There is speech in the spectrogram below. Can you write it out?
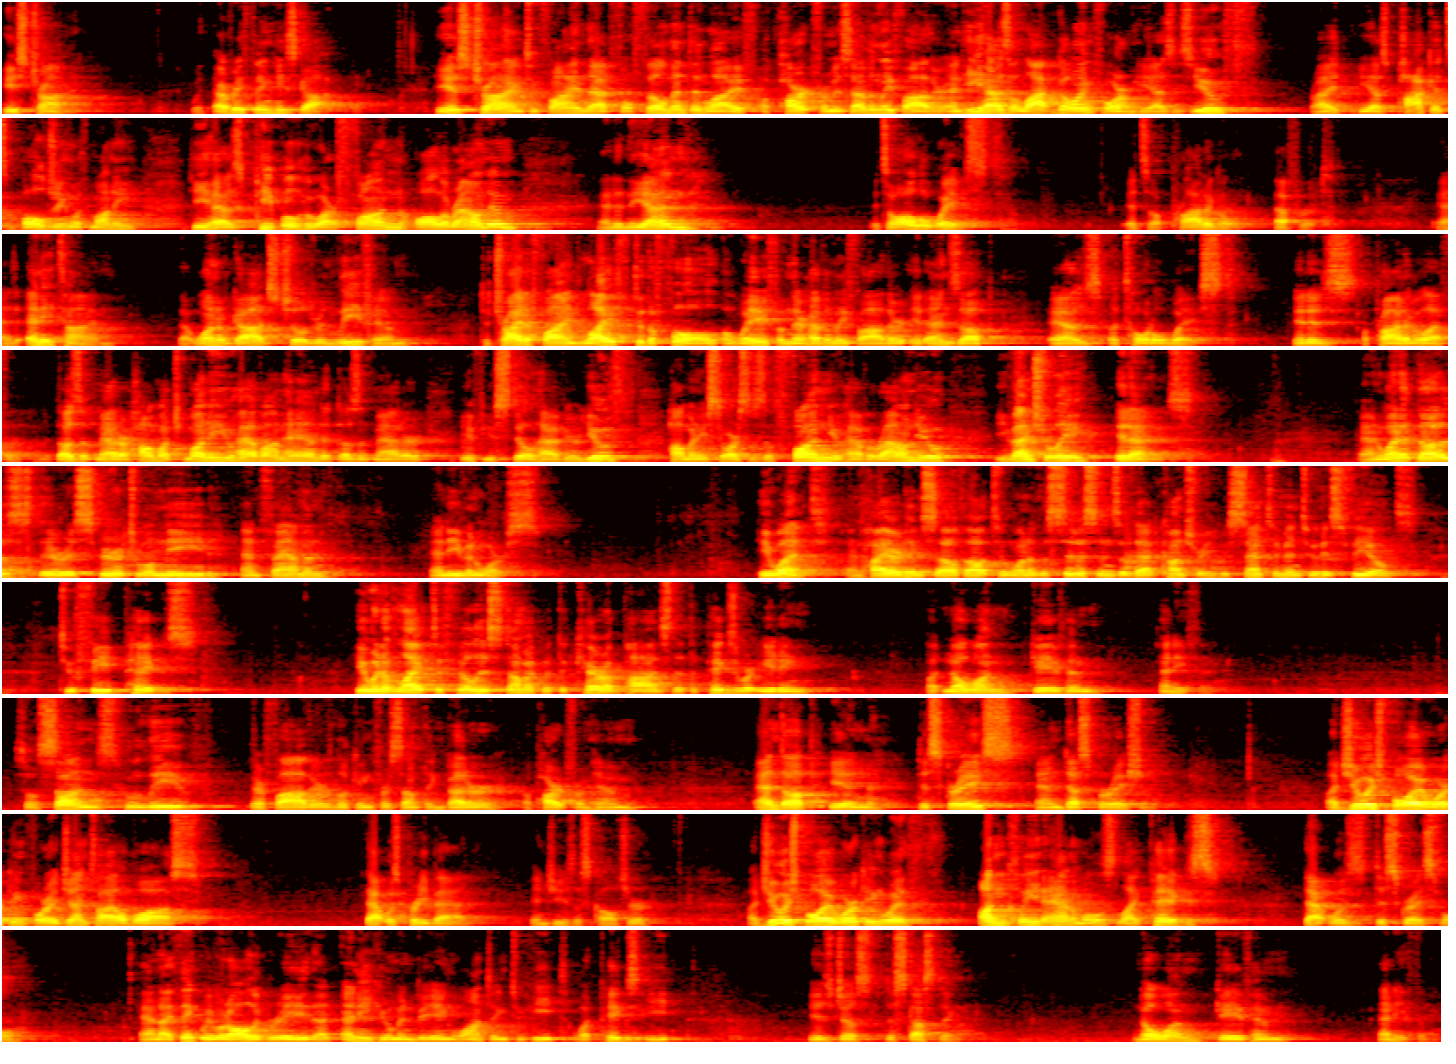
he's trying with everything he's got. He is trying to find that fulfillment in life apart from his heavenly Father. And he has a lot going for him. He has his youth, right? He has pockets bulging with money. He has people who are fun all around him. And in the end, it's all a waste. It's a prodigal effort. And any time that one of God's children leave him to try to find life to the full away from their heavenly Father, it ends up as a total waste. It is a prodigal effort. It doesn't matter how much money you have on hand, it doesn't matter if you still have your youth, how many sources of fun you have around you. Eventually, it ends. And when it does, there is spiritual need and famine, and even worse. He went and hired himself out to one of the citizens of that country, who sent him into his fields to feed pigs. He would have liked to fill his stomach with the carob pods that the pigs were eating, but no one gave him anything. So, sons who leave their father looking for something better apart from him end up in disgrace and desperation. A Jewish boy working for a Gentile boss, that was pretty bad in Jesus' culture. A Jewish boy working with unclean animals like pigs, that was disgraceful. And I think we would all agree that any human being wanting to eat what pigs eat is just disgusting. No one gave him anything.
